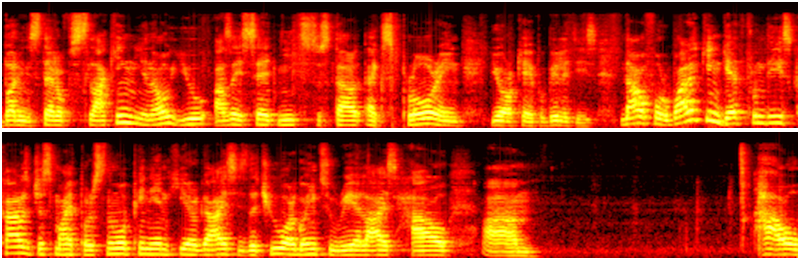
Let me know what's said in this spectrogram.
But instead of slacking you know you as i said needs to start exploring your capabilities. Now for what i can get from these cards just my personal opinion here guys is that you are going to realize how um, how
